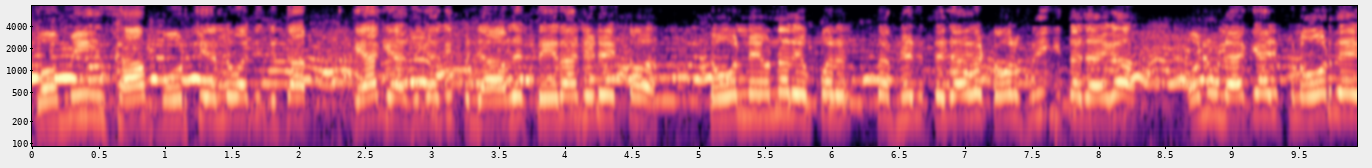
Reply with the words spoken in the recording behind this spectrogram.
ਕੌਮੀ ਇਨਸਾਫ ਮੋਰਚੇ ਵੱਲੋਂ ਅੱਜ ਜਿੱਦਾਂ ਕਿਹਾ ਗਿਆ ਸੀਗਾ ਕਿ ਪੰਜਾਬ ਦੇ 13 ਜਿਹੜੇ ਟੋ- ਟੋਲ ਨੇ ਉਹਨਾਂ ਦੇ ਉੱਪਰ ਧਰਨੇ ਦਿੱਤੇ ਜਾਏਗਾ ਟੋਲ ਫ੍ਰੀ ਕੀਤਾ ਜਾਏਗਾ ਉਹਨੂੰ ਲੈ ਕੇ ਅੱਜ ਫਲੋਰ ਦੇ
